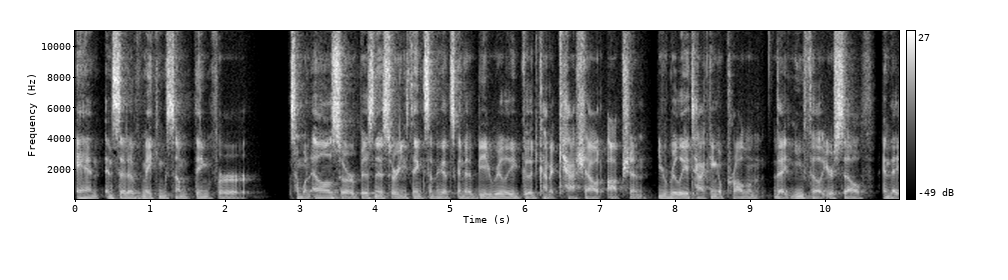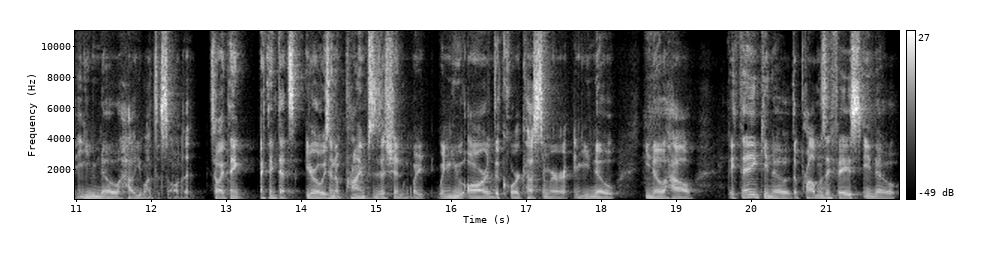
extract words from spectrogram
And instead of making something for someone else or business or you think something that's going to be a really good kind of cash out option you're really attacking a problem that you felt yourself and that you know how you want to solve it so i think i think that's you're always in a prime position where when you are the core customer and you know you know how they think you know the problems they face you know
